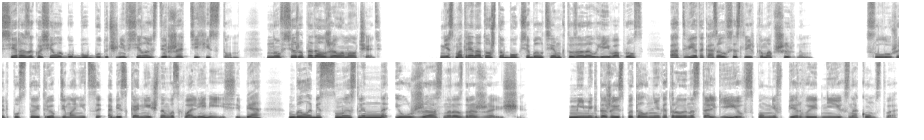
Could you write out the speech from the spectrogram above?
Ксера закусила губу, будучи не в силах сдержать тихий стон, но все же продолжала молчать. Несмотря на то, что Бокси был тем, кто задал ей вопрос, ответ оказался слишком обширным. Слушать пустой трёп демоницы о бесконечном восхвалении себя было бессмысленно и ужасно раздражающе. Мимик даже испытал некоторую ностальгию, вспомнив первые дни их знакомства,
